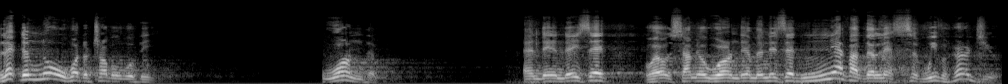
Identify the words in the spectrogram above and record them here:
Let them know what the trouble will be Warn them. And then they said, well, Samuel warned them and they said, nevertheless, we've heard you.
